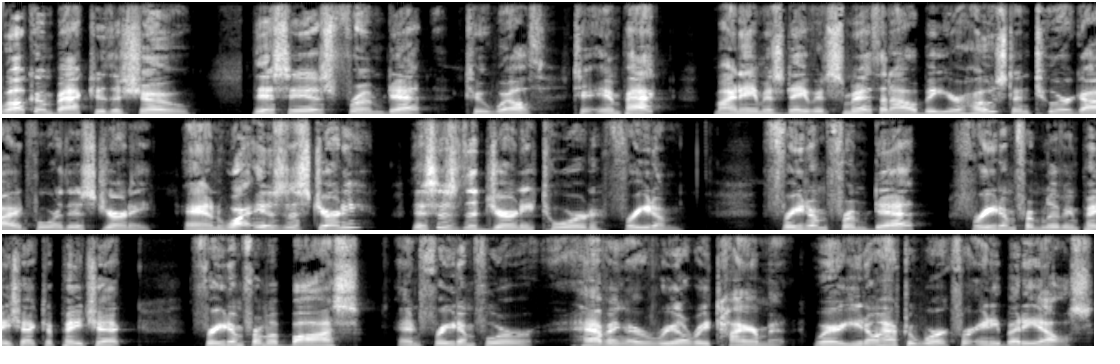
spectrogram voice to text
Welcome back to the show. This is From Debt to Wealth to Impact. My name is David Smith, and I'll be your host and tour guide for this journey. And what is this journey? This is the journey toward freedom freedom from debt, freedom from living paycheck to paycheck, freedom from a boss, and freedom for having a real retirement where you don't have to work for anybody else.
